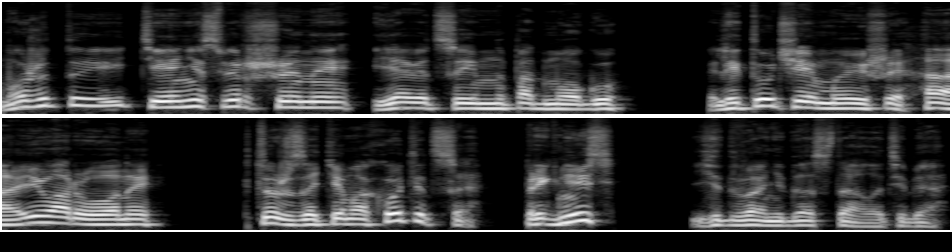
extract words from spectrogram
Может, и тени с вершины явятся им на подмогу. Летучие мыши, а, и вороны. Кто ж за кем охотится? Пригнись! Едва не достало тебя.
